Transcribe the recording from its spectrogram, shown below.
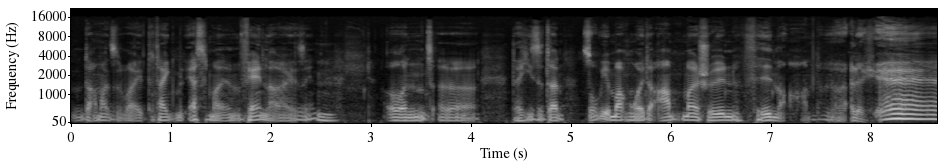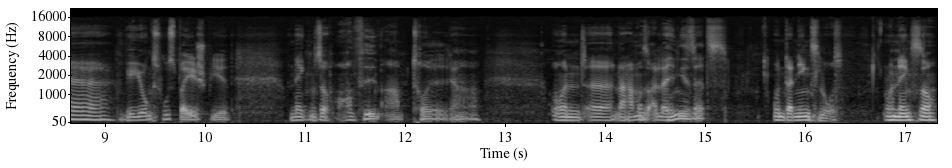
damals, war ich, das habe ich das erste Mal im Fanlager gesehen. Und äh, da hieß es dann, so, wir machen heute Abend mal schön Filmabend. Wir alle, yeah, wir Jungs Fußball gespielt. Und denken so, oh, Filmabend, toll, ja. Und äh, dann haben wir uns alle hingesetzt und dann ging es los. Und denkst so,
